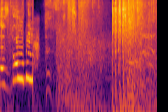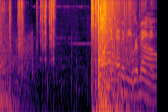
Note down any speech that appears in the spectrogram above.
Let's go, baby. Remaining.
